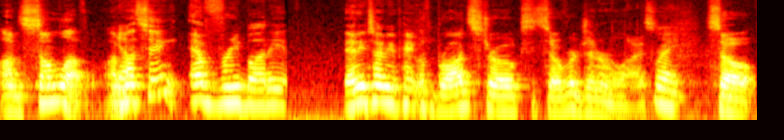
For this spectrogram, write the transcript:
on some level. I'm Yep. not saying everybody. Anytime you paint with broad strokes, it's overgeneralized. Right. So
